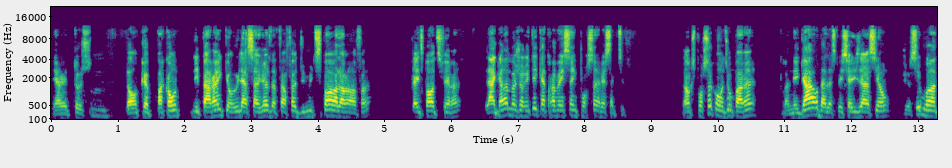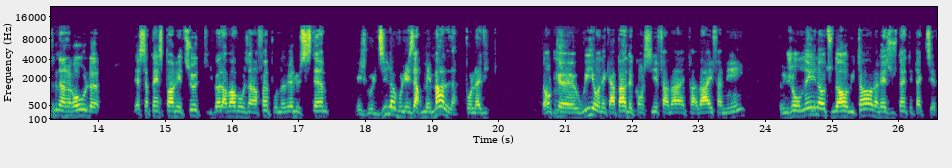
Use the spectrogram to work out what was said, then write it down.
Ils arrêtent tous. Hmm. Donc, euh, par contre, les parents qui ont eu la sagesse de faire faire du multisport à leurs enfants, plein de sports différents, la grande majorité, 85% restent actifs. Donc, c'est pour ça qu'on dit aux parents, prenez garde à la spécialisation. Je sais, vous rentrez dans le rôle de, il y a certains sports-études qui veulent avoir vos enfants pour nourrir le système. Et je vous le dis, là, vous les armez mal pour la vie. Donc, mm. euh, oui, on est capable de concilier travail, famille. Une journée, là, tu dors 8 heures, le reste du temps, tu es actif.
